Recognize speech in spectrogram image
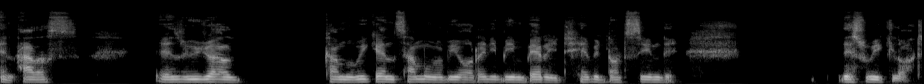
and others, as usual, come the weekend, some will be already being buried, having not seen the this week, Lord.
